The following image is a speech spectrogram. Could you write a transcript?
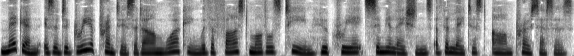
Megan is a degree apprentice at ARM working with the Fast Models team who create simulations of the latest ARM processors.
